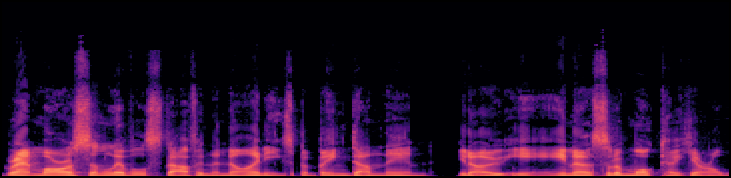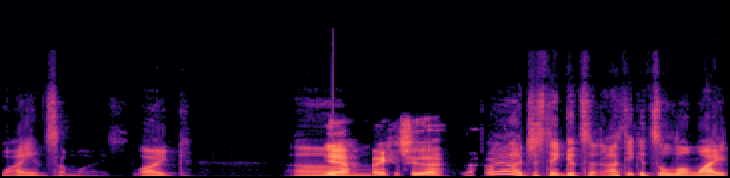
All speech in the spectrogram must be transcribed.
Grant Morrison level stuff in the 90s but being done then, you know, in, in a sort of more coherent way in some ways. Like um, yeah, I can see that. yeah, I just think it's I think it's a long way.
